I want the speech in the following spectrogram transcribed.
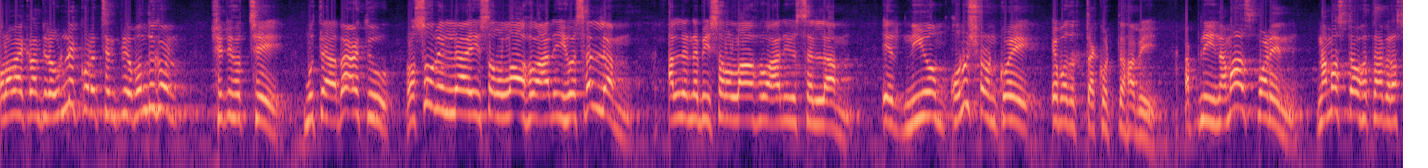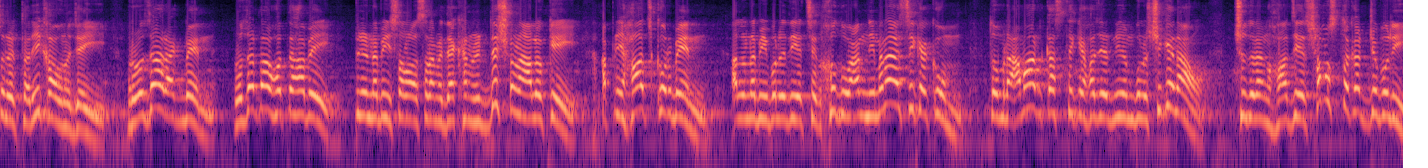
ওলামা ক্রান্তিরা উল্লেখ করেছেন প্রিয় বন্ধুগণ সেটি হচ্ছে মুতাবায়তু রসুলিল্লাহ সাল আলী ওসাল্লাম আল্লাহ নবী সাল আলী ওসাল্লাম এর নিয়ম অনুসরণ করে এবাদতটা করতে হবে। আপনি নামাজ পড়েন, নামাজটাও হতে হবে রসুলের তরিকা অনুযায়ী। রোজা রাখবেন, রোজাটাও হতে হবে প্রিয় নবী সাল্লাহ সাল্লামের দেখানো নির্দেশনা আলোকে। আপনি হজ করবেন আল্লাহ নবী বলে দিয়েছেন, খুদু আন্নি মানাসিকাকুম তোমরা আমার কাছ থেকে হজের নিয়মগুলো শিখে নাও। সুতরাং হজের সমস্ত কার্যবলী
